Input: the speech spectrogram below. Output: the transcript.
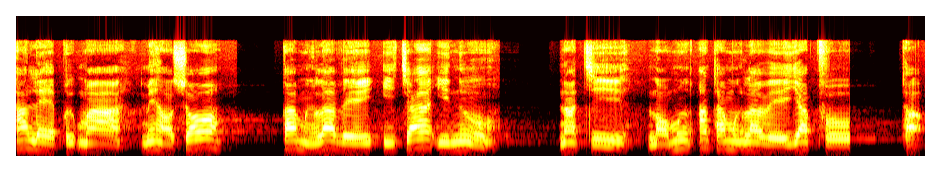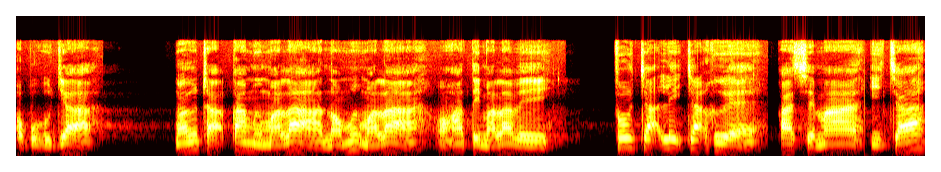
ha lệ phụ mà, mẹ họ so. Ca mừng la về, y cha inu na chỉ, nó mư ăn tham mừng la về ya phụ. Thà ở bụng gia ngỡ thà ca mừng mà la, nó mư mà la ở hà tì mà la về. Phụ cha lệ cha huệ ca sẽ mà y cha.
